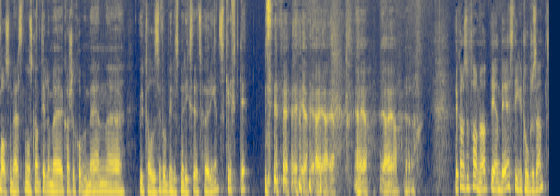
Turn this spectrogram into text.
hva som helst. Nå skal han til og med kanskje komme med en uh, uttalelse i forbindelse med riksrettshøringen, skriftlig. Ja, ja, ja, ja, ja, ja. Jeg kan også ta med at DNB stiger 2%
